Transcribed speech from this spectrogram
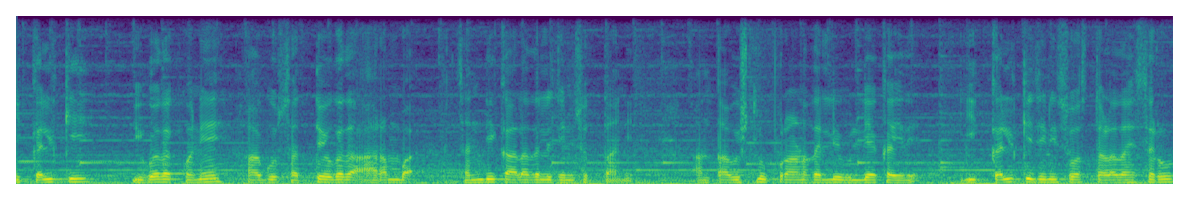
ಈ ಕಲ್ಕಿ ಯುಗದ ಕೊನೆ ಹಾಗೂ ಸತ್ಯಯುಗದ ಆರಂಭ ಸಂಧಿಕಾಲದಲ್ಲಿ ಜನಿಸುತ್ತಾನೆ. ಅಂತ ವಿಷ್ಣು ಪುರಾಣದಲ್ಲಿ ಉಲ್ಲೇಖ ಇದೆ. ಈ ಕಲ್ಕಿ ಜನಿಸುವ ಸ್ಥಳದ ಹೆಸರು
